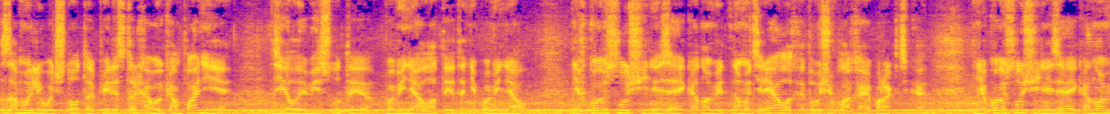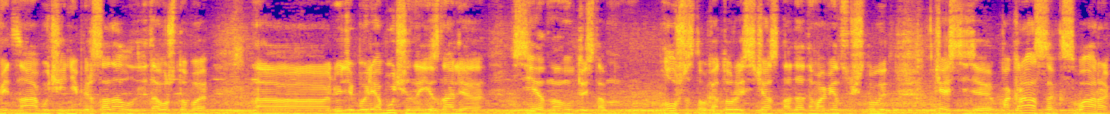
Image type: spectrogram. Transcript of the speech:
замыливать что-то перед страховой компанией, делая вид, что ты поменял, а ты это не поменял. Ни в коем случае нельзя экономить на материалах, это очень плохая практика. Ни в коем случае нельзя экономить на обучении персонала для того, чтобы э, люди были обучены и знали все, ну, то есть там новшества, которые сейчас на данный момент существуют в части покрасок, сварок,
